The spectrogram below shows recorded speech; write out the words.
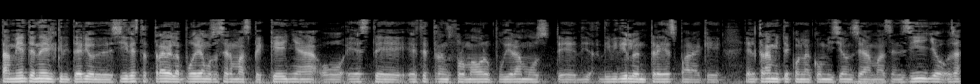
también tener el criterio de decir esta trave la podríamos hacer más pequeña o este este transformador pudiéramos eh, dividirlo en tres para que el trámite con la comisión sea más sencillo o sea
